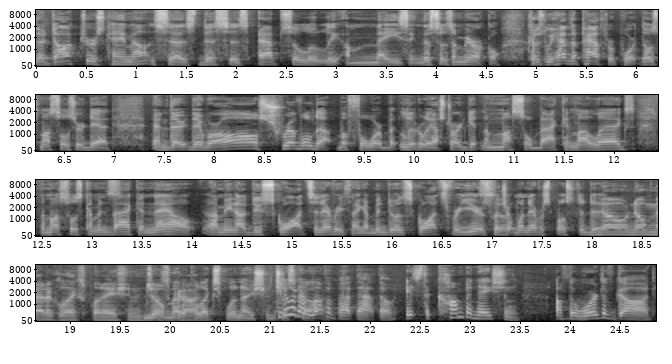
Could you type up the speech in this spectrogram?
the doctors came out and says, this is absolutely amazing. This is a miracle. Because we had the path report, those muscles are dead. And they, they were all shriveled up before, but literally I started getting the muscle back in my legs. The muscle is coming back, and now, I mean, I do squats and everything. I've been doing squats for years, which I was never supposed to do. No, no medical explanation. No medical God. explanation. Do you know just what I love about that, though? It's the combination of the Word of God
